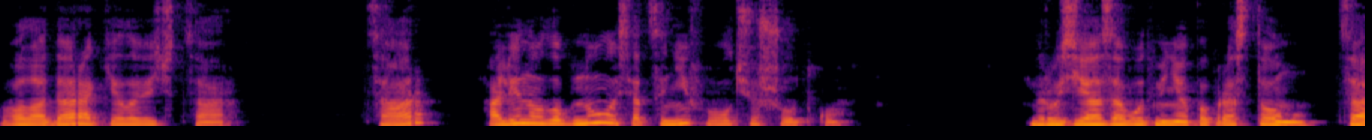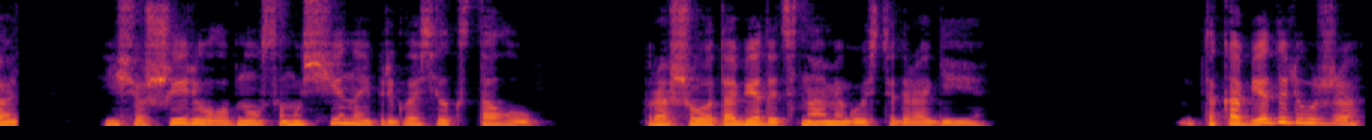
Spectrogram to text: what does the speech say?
Володар Акелович Цар». «Цар?» Алина улыбнулась, оценив волчью шутку. «Друзья зовут меня по-простому, царь». Еще шире улыбнулся мужчина и пригласил к столу. «Прошу отобедать с нами, гости дорогие». «Так обедали уже?»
